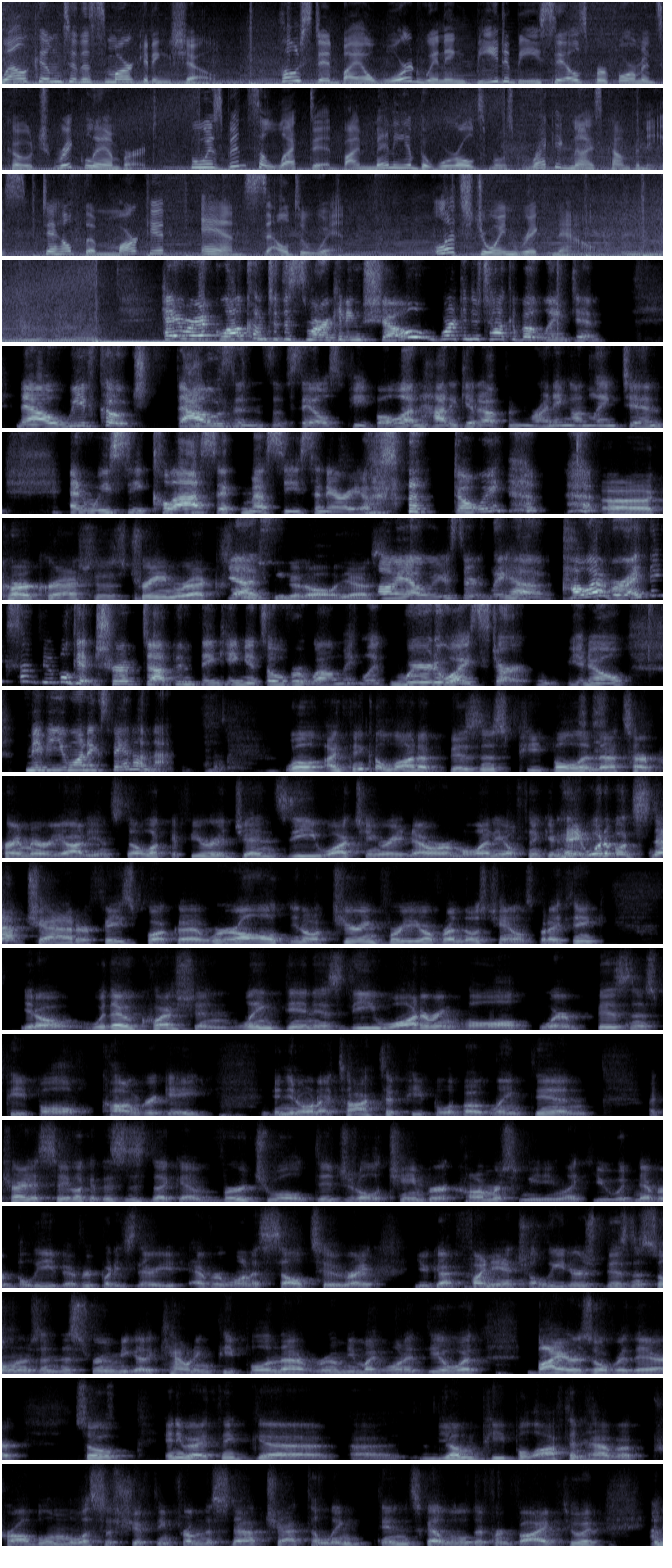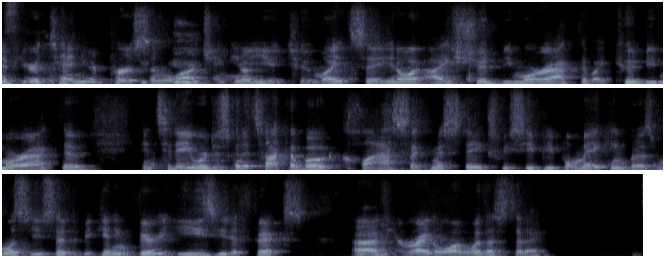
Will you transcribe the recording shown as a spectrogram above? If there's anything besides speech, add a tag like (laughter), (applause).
Welcome to the Marketing Show, hosted by award winning B2B sales performance coach Rick Lambert, who has been selected by many of the world's most recognized companies to help them market and sell to win. Let's join Rick now. Hey, Rick, welcome to the Marketing Show. We're going to talk about LinkedIn. Now, we've coached thousands of salespeople on how to get up and running on LinkedIn, and we see classic messy scenarios, (laughs) don't we? Uh, car crashes, train wrecks. Yes. We've seen it all. Yes. Oh, yeah, we certainly have. However, I think some people get tripped up in thinking it's overwhelming. Like, where do I start? You know, maybe you want to expand on that. Well, I think a lot of business people, and that's our primary audience. Now, look, if you're a Gen Z watching right now or a millennial thinking, hey, what about Snapchat or Facebook? Uh, we're all, you know, cheering for you over on those channels. But I think, you know, without question, LinkedIn is the watering hole where business people congregate. And, you know, when I talk to people about LinkedIn, I try to say, look, this is like a virtual digital chamber of commerce meeting, like you would never believe. Everybody's there you'd ever want to sell to, right? You've got mm-hmm. financial leaders, business owners in this room, you got accounting people in that room you might want to deal with, buyers over there. So anyway, I think uh, uh, young people often have a problem, Melissa, shifting from the Snapchat to LinkedIn. It's got a little different vibe to it. And if you're a tenured person (clears throat) watching, you know, you too might say, you know what, I should be more active. I could be more active. And today we're just going to talk about classic mistakes we see people making. But as Melissa, you said at the beginning, very easy to fix uh, mm-hmm. if you're right along with us today.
